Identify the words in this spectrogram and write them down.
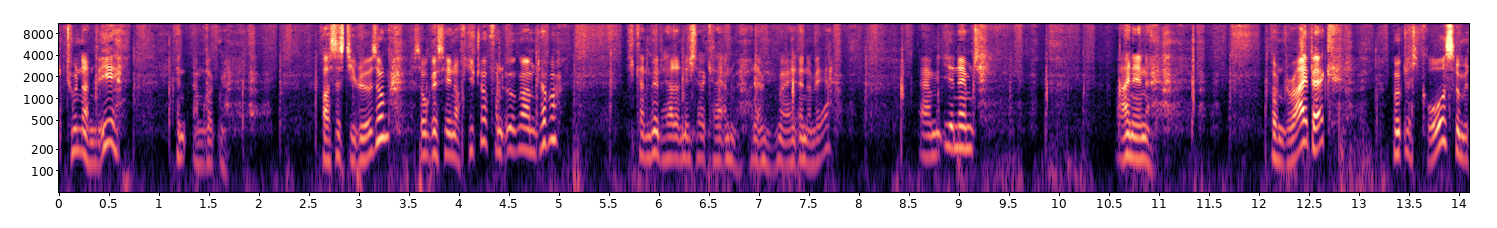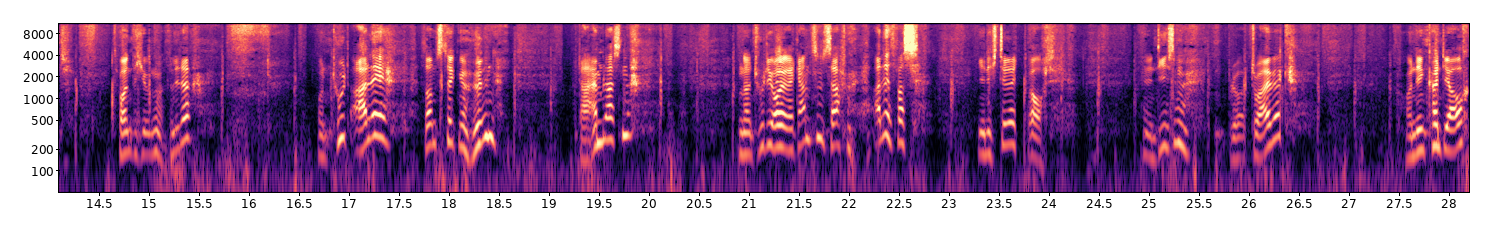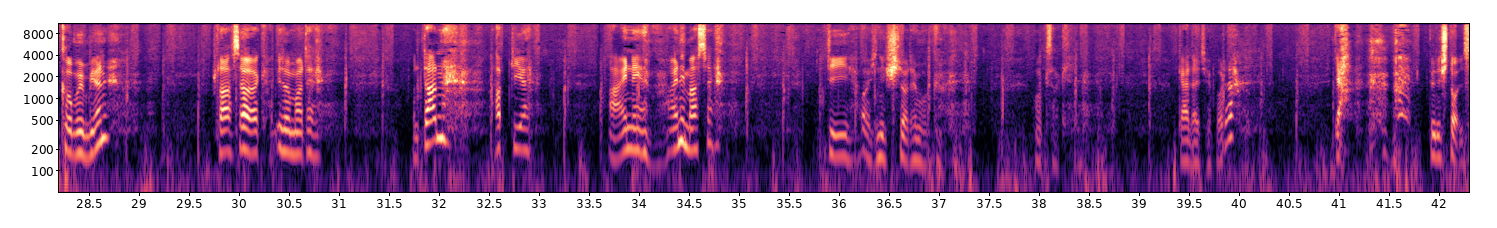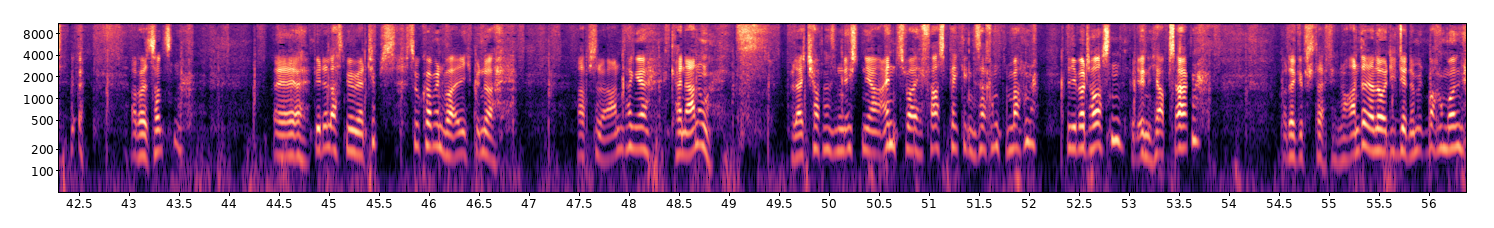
tun dann weh hinten am Rücken. was ist die Lösung? So gesehen auf YouTube von irgendeinem Typen. Ich kann mir leider nicht erklären oder nicht mehr erinnern, wer. Ähm, ihr nehmt einen ein Dryback, wirklich groß, so mit 20 irgendwas Liter und tut alle sonstigen Hüllen daheim lassen und dann tut ihr eure ganzen Sachen, alles was ihr nicht direkt braucht, in diesem Dryback und den könnt ihr auch komprimieren. Schlafsack, Isomatte und dann habt ihr eine, eine Masse, die euch nicht stört im Rucksack. Geiler Tipp, oder? Ja, bin ich stolz. Aber ansonsten, äh, bitte lasst mir mehr Tipps zukommen, weil ich bin da absoluter Anfänger. Keine Ahnung. Vielleicht schaffen wir es im nächsten Jahr ein, zwei Fastpacking-Sachen zu machen, lieber Thorsten. Bitte nicht absagen. Oder gibt es vielleicht noch andere Leute, die da mitmachen wollen,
